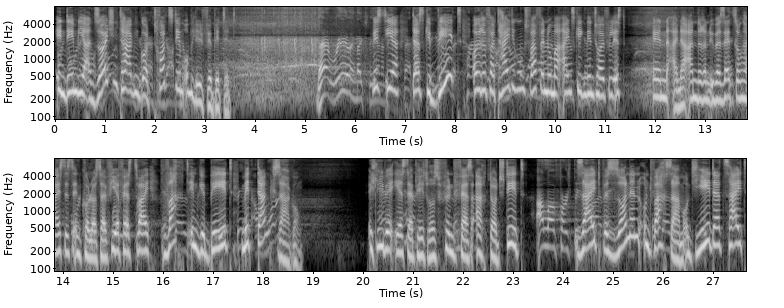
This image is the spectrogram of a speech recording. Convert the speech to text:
indem ihr an solchen Tagen Gott trotzdem um Hilfe bittet. Wisst ihr, dass Gebet eure Verteidigungswaffe Nummer eins gegen den Teufel ist? In einer anderen Übersetzung heißt es in Kolosser 4, Vers 2, wacht im Gebet mit Danksagung. Ich liebe 1. Petrus 5, Vers 8, dort steht, Seid besonnen und wachsam und jederzeit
